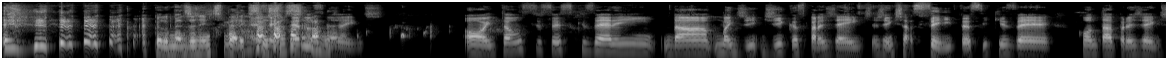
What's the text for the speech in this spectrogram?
Pelo menos a gente espera que É, seja assim, esperança, né? gente. Ó, então, se vocês quiserem dar uma di- dicas pra gente, a gente aceita. Se quiser contar pra gente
